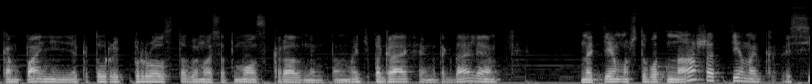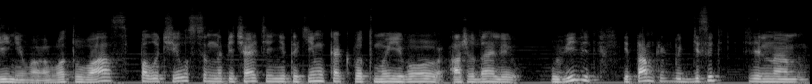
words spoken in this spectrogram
компаний, которые просто выносят мозг разным там типографиям и так далее на тему, что вот наш оттенок синего, вот у вас получился на печати не таким, как вот мы его ожидали увидеть, и там как бы действительно,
